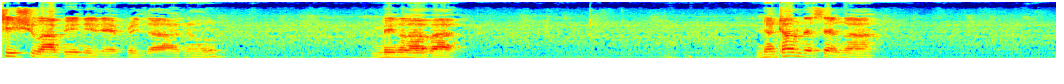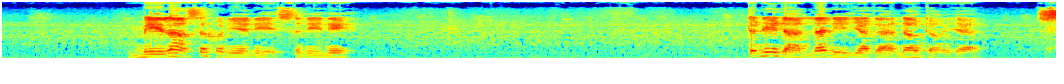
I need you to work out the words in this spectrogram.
ြည့်ရှုအားပေးနေတဲ့ပရိသတ်အလုံးမင်္ဂလာပါ2025မေလ18ရက်နေ့စနေနေ့တနေ့တာလက်နေရကအနောက်တောင်ရက်စ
